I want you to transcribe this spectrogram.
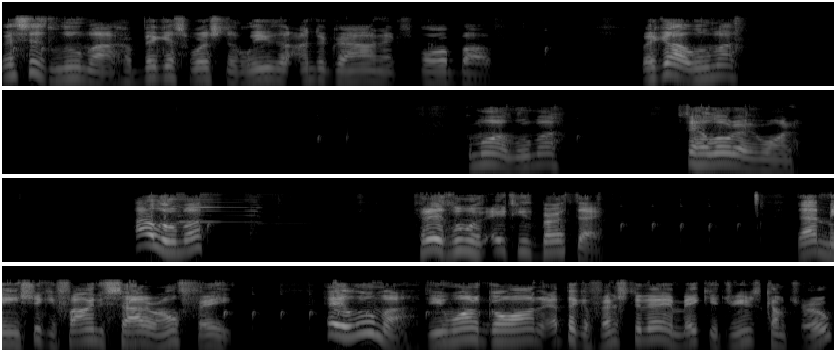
This is Luma, her biggest wish to leave the underground and explore above. Wake up, Luma. Good morning, Luma. Say hello to everyone. Hi, Luma. Today is Luma's 18th birthday. That means she can finally decide her own fate. Hey, Luma, do you want to go on an epic adventure today and make your dreams come true?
